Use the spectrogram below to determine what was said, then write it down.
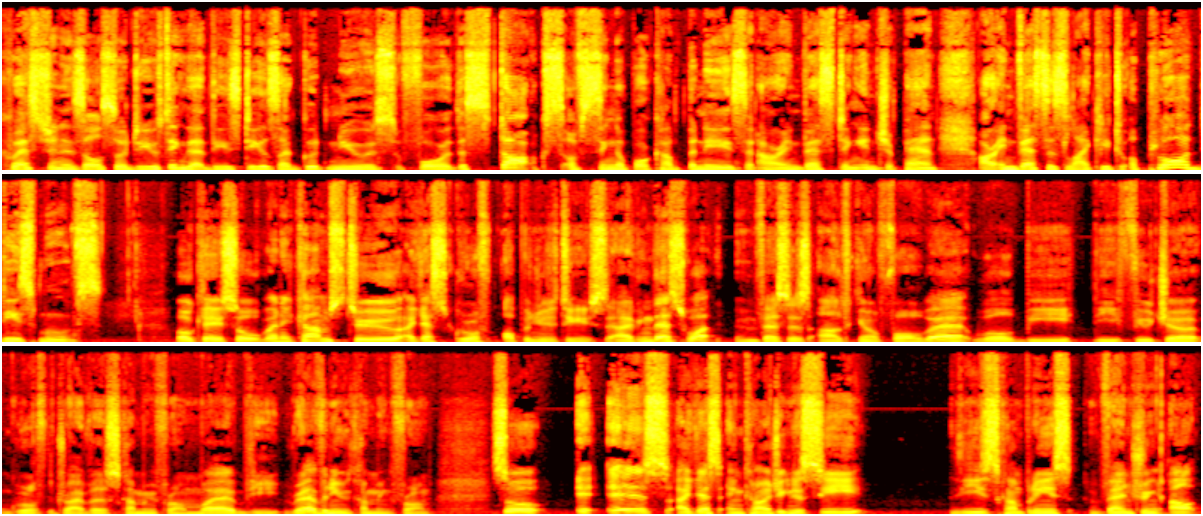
question is also, do you think that these deals are good news for the stocks of Singapore companies that are investing in Japan? Are investors likely to applaud these moves? Okay, so when it comes to, I guess, growth opportunities, I think that's what investors are looking out for. Where will be the future growth drivers coming from? Where the revenue coming from? So it is, I guess, encouraging to see these companies venturing out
